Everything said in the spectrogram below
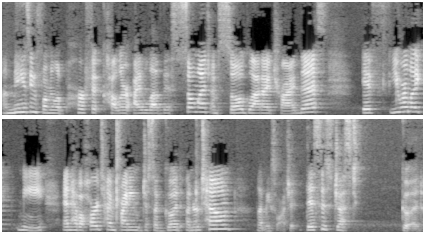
Amazing formula, perfect color. I love this so much. I'm so glad I tried this if you are like me and have a hard time finding just a good undertone, let me swatch it. This is just good.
